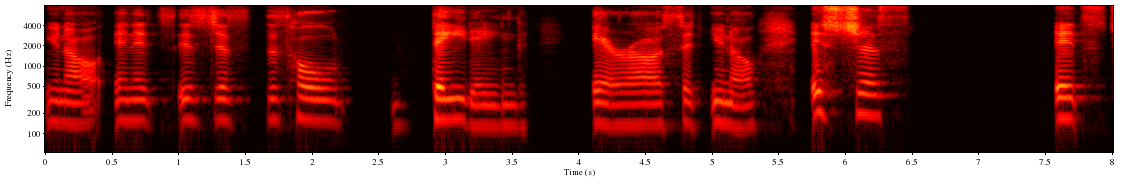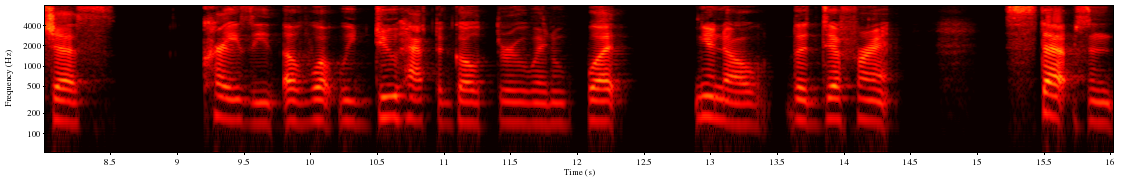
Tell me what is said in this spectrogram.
you know, and it's it's just this whole dating era, you know, it's just it's just crazy of what we do have to go through and what, you know, the different steps in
